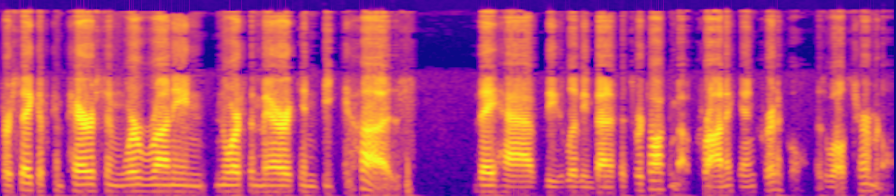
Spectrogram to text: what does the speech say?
for sake of comparison, we're running North American because they have these living benefits we're talking about, chronic and critical, as well as terminal.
